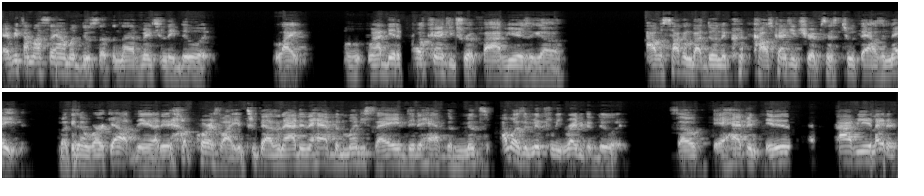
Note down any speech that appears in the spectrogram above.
every time I say I'm gonna do something, I eventually do it. Like when I did a cross country trip five years ago, I was talking about doing the cross country trip since 2008, but it didn't work out then. Did, of course, like in 2008, I didn't have the money saved, didn't have the mental, I wasn't mentally ready to do it. So it happened, it is five years later.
